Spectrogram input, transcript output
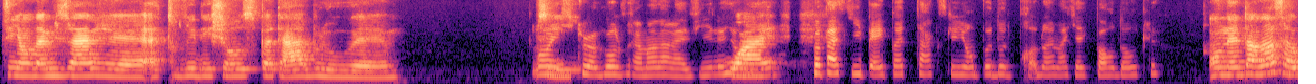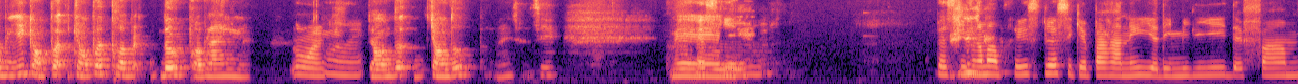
sais, ils ont de la misère euh, à trouver des choses potables ou. euh, Ouais, ils struggle vraiment dans la vie. Là. Ont- ouais. C'est pas parce qu'ils payent pas de taxes qu'ils n'ont pas d'autres problèmes à quelque part d'autre. là. On a tendance à oublier qu'ils n'ont pas, qu'ils ont pas de prob- d'autres problèmes. Ouais. ouais. Qu'ils ont d'au- qu'ils ont d'autres hein, ça veut dire. Mais Mais. ce qui est, ben, ce qui est vraiment triste, là, c'est que par année, il y a des milliers de femmes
